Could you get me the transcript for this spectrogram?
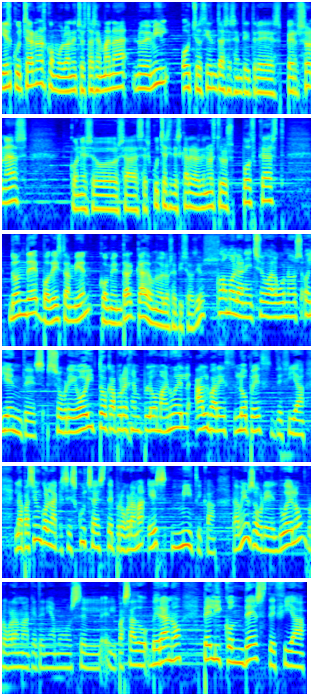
y escucharnos como lo han hecho esta semana 9.863 personas con esas escuchas y descargas de nuestros podcasts donde podéis también comentar cada uno de los episodios. Como lo han hecho algunos oyentes. Sobre hoy toca, por ejemplo, Manuel Álvarez López decía, la pasión con la que se escucha este programa es mítica. También sobre el duelo, un programa que teníamos el, pasado verano, Peli Condés decía,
